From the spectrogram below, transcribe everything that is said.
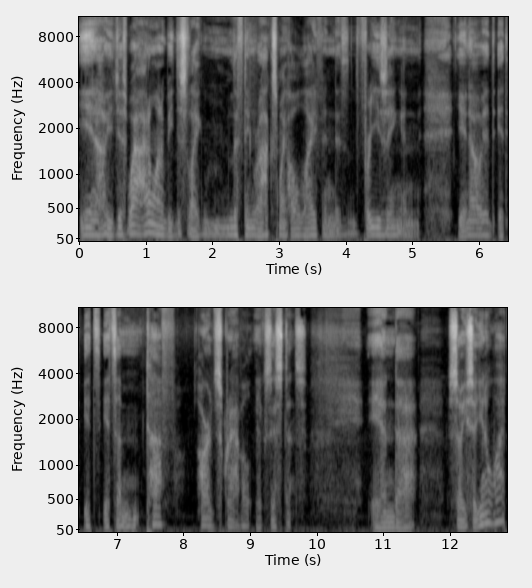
you know, you just, wow, I don't want to be just like lifting rocks my whole life and freezing and, you know, it, it, it's, it's a tough, hard scrabble existence. And uh, so he said, you know what?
